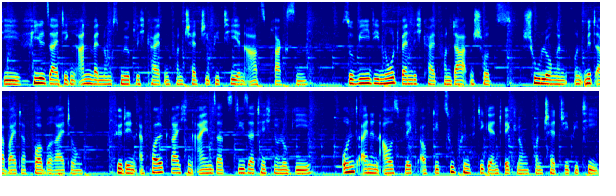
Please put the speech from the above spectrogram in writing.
die vielseitigen Anwendungsmöglichkeiten von ChatGPT in Arztpraxen sowie die Notwendigkeit von Datenschutz, Schulungen und Mitarbeitervorbereitung für den erfolgreichen Einsatz dieser Technologie und einen Ausblick auf die zukünftige Entwicklung von ChatGPT.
